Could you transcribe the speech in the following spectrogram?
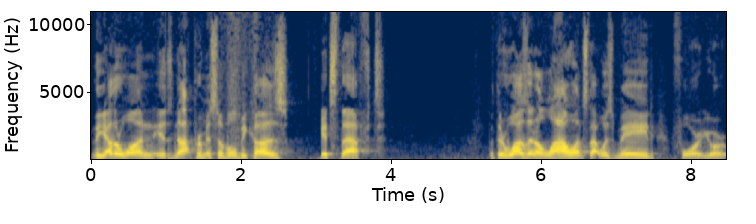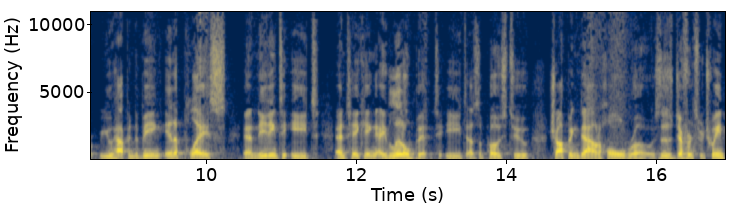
the other one is not permissible because it's theft. But there was an allowance that was made for your you happen to being in a place and needing to eat and taking a little bit to eat as opposed to chopping down whole rows. There's a difference between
